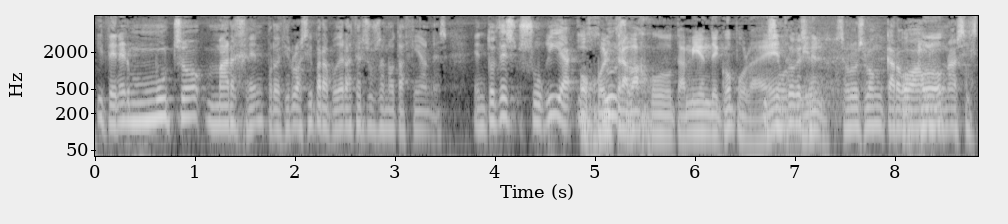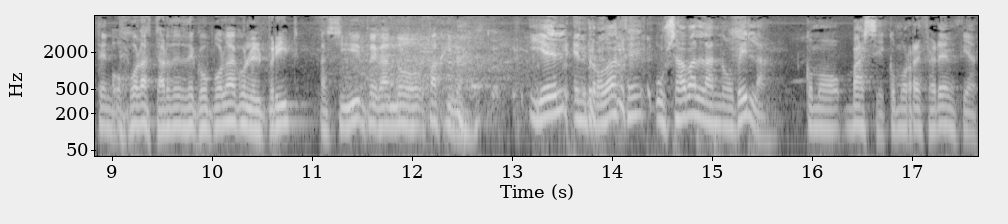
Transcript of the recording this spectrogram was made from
y tener mucho margen, por decirlo así, para poder hacer sus anotaciones. Entonces, su guía... Ojo el trabajo también de Coppola, ¿eh? seguro que sí, También. seguro que se lo encargó a un asistente. Ojo las tardes de Coppola con el Prit, así pegando páginas. Y él, en rodaje, usaba la novela como base, como referencia.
